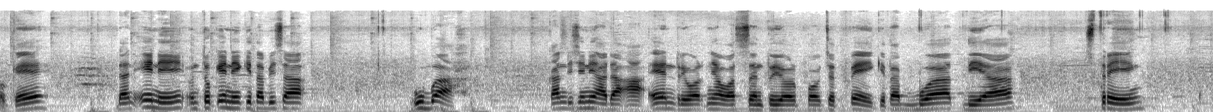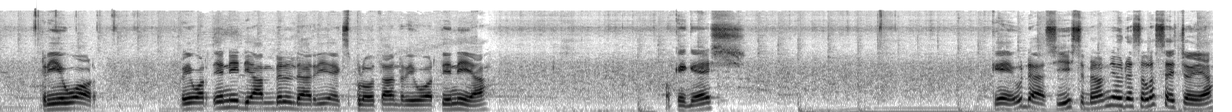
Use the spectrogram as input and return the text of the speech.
Oke. Dan ini untuk ini kita bisa ubah. Kan di sini ada AN rewardnya was sent to your voucher pay. Kita buat dia string reward. Reward ini diambil dari exploitan reward ini ya. Oke guys. Oke, udah sih. Sebenarnya udah selesai coy ya.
